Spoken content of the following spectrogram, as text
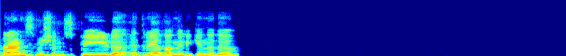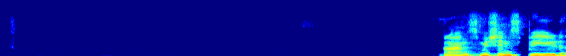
ട്രാൻസ്മിഷൻ സ്പീഡ് എത്രയാ തന്നിരിക്കുന്നത്? Transmission speed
